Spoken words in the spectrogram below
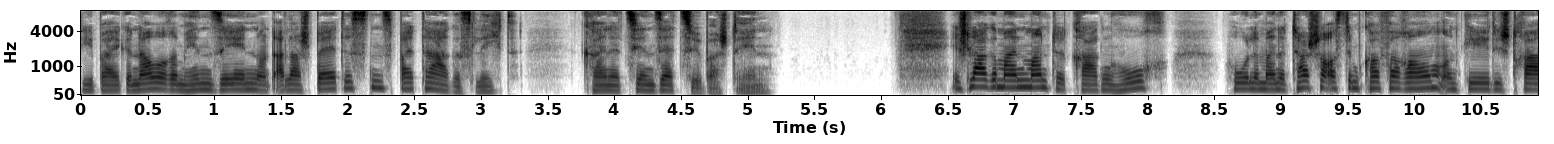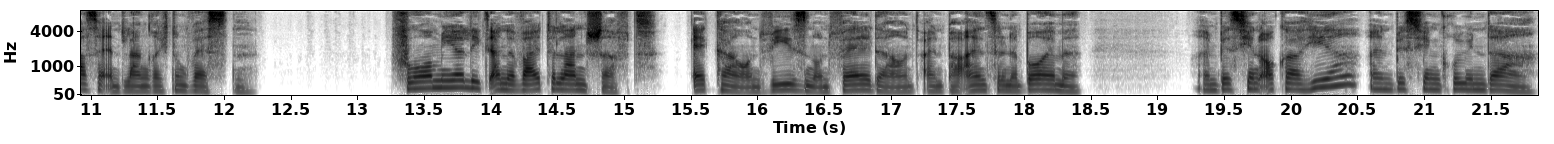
die bei genauerem Hinsehen und allerspätestens bei Tageslicht keine zehn Sätze überstehen. Ich schlage meinen Mantelkragen hoch, hole meine Tasche aus dem Kofferraum und gehe die Straße entlang Richtung Westen. Vor mir liegt eine weite Landschaft, Äcker und Wiesen und Felder und ein paar einzelne Bäume. Ein bisschen Ocker hier, ein bisschen Grün da.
